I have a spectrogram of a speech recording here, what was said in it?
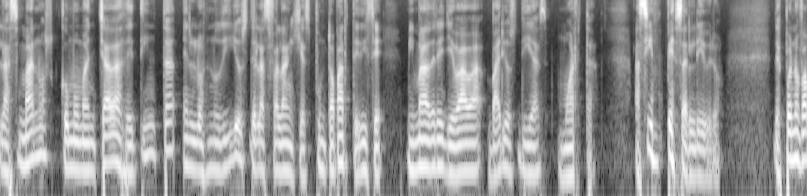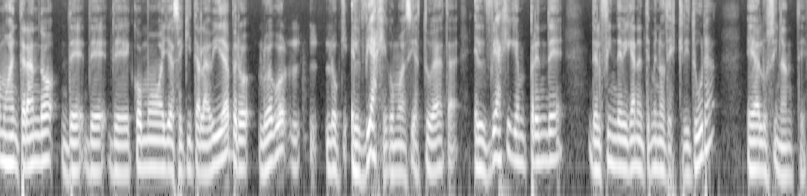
las manos como manchadas de tinta en los nudillos de las falanges. Punto aparte, dice, mi madre llevaba varios días muerta. Así empieza el libro. Después nos vamos enterando de, cómo ella se quita la vida, pero luego el viaje, como decías tú, el viaje que emprende del fin de Vigan en términos de escritura es alucinante.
